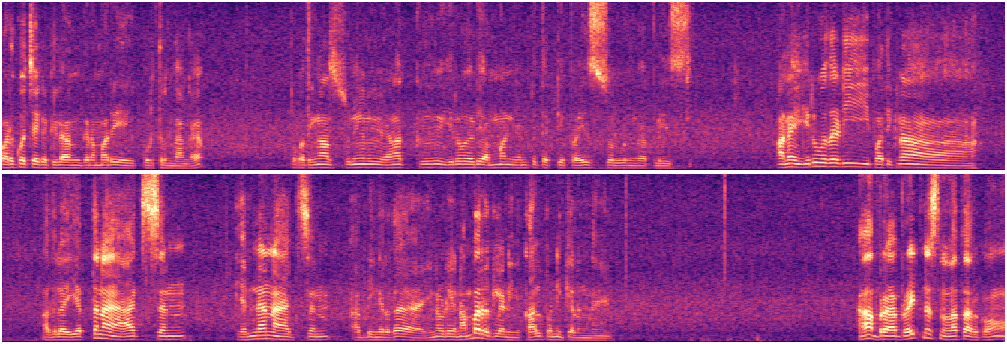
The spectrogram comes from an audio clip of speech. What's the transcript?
படுக்க வச்சே கட்டிலாங்கிற மாதிரி கொடுத்துருந்தாங்க. இப்போ பார்த்திங்கன்னா சுனில் எனக்கு இருபது அடி அம்மன் எம்டி தேர்ட்டி ப்ரைஸ் சொல்லுங்கள் ப்ளீஸ் ஆனால் இருபது அடி பார்த்திங்கன்னா அதில் எத்தனை ஆக்ஷன் என்னென்ன ஆக்ஷன் அப்படிங்கிறத என்னுடைய நம்பர் இருக்குல்ல நீங்கள் கால் பண்ணி கேளுங்கண்ணே ஆ ப்ர பிரைட்னஸ் நல்லா தான் இருக்கும்.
